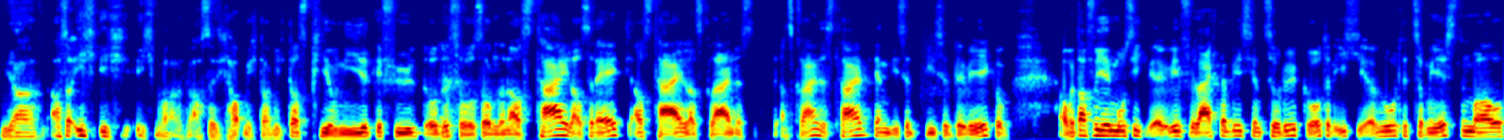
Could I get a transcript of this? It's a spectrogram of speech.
Ja, also ich, ich, ich war, also ich habe mich da nicht als Pionier gefühlt oder ja. so, sondern als Teil, als Rät, als Teil, als kleines, als kleines Teilchen dieser, dieser Bewegung. Aber dafür muss ich äh, vielleicht ein bisschen zurück, oder? Ich äh, wurde zum ersten Mal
